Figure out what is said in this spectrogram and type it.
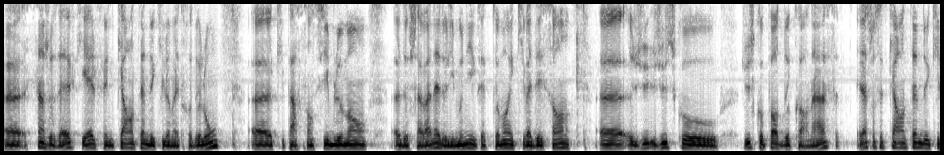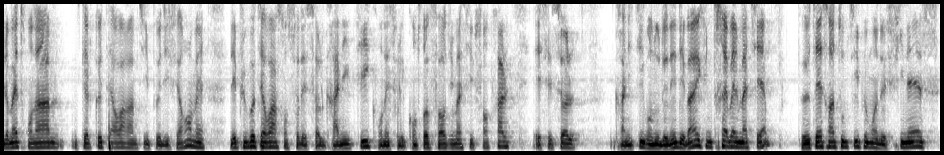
Saint-Joseph, qui elle fait une quarantaine de kilomètres de long, euh, qui part sensiblement euh, de Chavanais, de Limony exactement, et qui va descendre euh, jusqu'au jusqu'aux portes de Cornas. Et là, sur cette quarantaine de kilomètres, on a quelques terroirs un petit peu différents, mais les plus beaux terroirs sont sur des sols granitiques. On est sur les contreforts du Massif central, et ces sols granitiques vont nous donner des vins avec une très belle matière, peut-être un tout petit peu moins de finesse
